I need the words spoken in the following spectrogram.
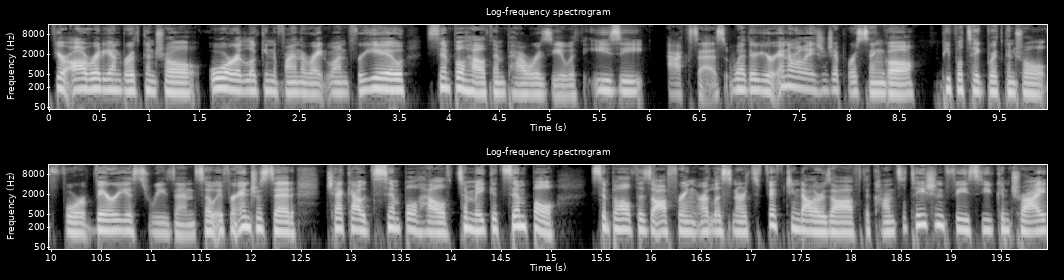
If you're already on birth control or looking to find the right one for you, Simple Health empowers you with easy access, whether you're in a relationship or single. People take birth control for various reasons. So, if you're interested, check out Simple Health to make it simple. Simple Health is offering our listeners $15 off the consultation fee so you can try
